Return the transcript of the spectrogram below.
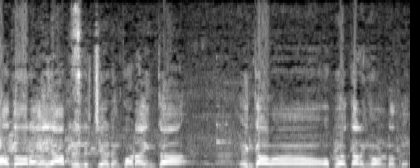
ఆ ద్వారా యాప్ రిలీజ్ చేయడం కూడా ఇంకా ఇంకా ఉపయోగకరంగా ఉంటుంది.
